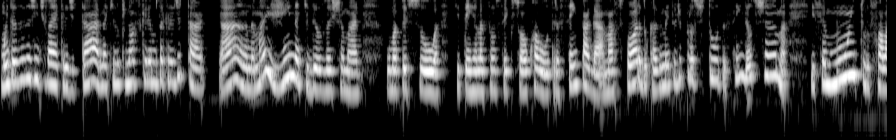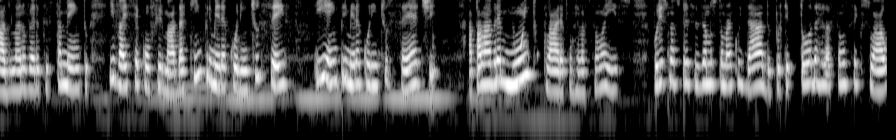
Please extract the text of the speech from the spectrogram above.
muitas vezes a gente vai acreditar naquilo que nós queremos acreditar. Ah, Ana, imagina que Deus vai chamar uma pessoa que tem relação sexual com a outra sem pagar, mas fora do casamento de prostituta. Sim, Deus chama. Isso é muito falado lá no Velho Testamento e vai ser confirmado aqui em 1 Coríntios 6 e em 1 Coríntios 7. A palavra é muito clara com relação a isso. Por isso nós precisamos tomar cuidado, porque toda relação sexual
